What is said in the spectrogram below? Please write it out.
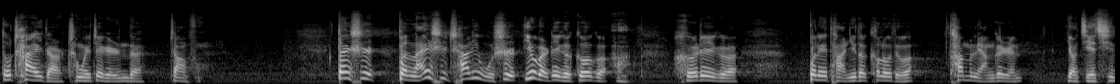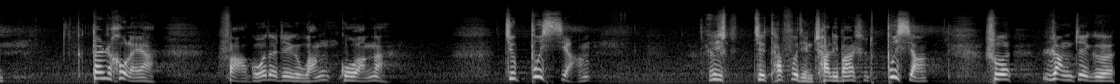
都差一点成为这个人的丈夫。但是本来是查理五世右边这个哥哥啊。和这个布雷塔尼的克罗德，他们两个人要结亲，但是后来呀，法国的这个王国王啊，就不想，因为这他父亲查理八世不想说让这个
